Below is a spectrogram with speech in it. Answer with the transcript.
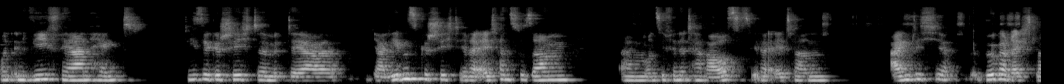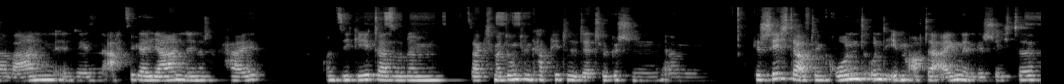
und inwiefern hängt diese Geschichte mit der ja, Lebensgeschichte ihrer Eltern zusammen? Ähm, und sie findet heraus, dass ihre Eltern eigentlich Bürgerrechtler waren in den 80er Jahren in der Türkei. Und sie geht da so einem, sag ich mal, dunklen Kapitel der türkischen ähm, Geschichte auf den Grund und eben auch der eigenen Geschichte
